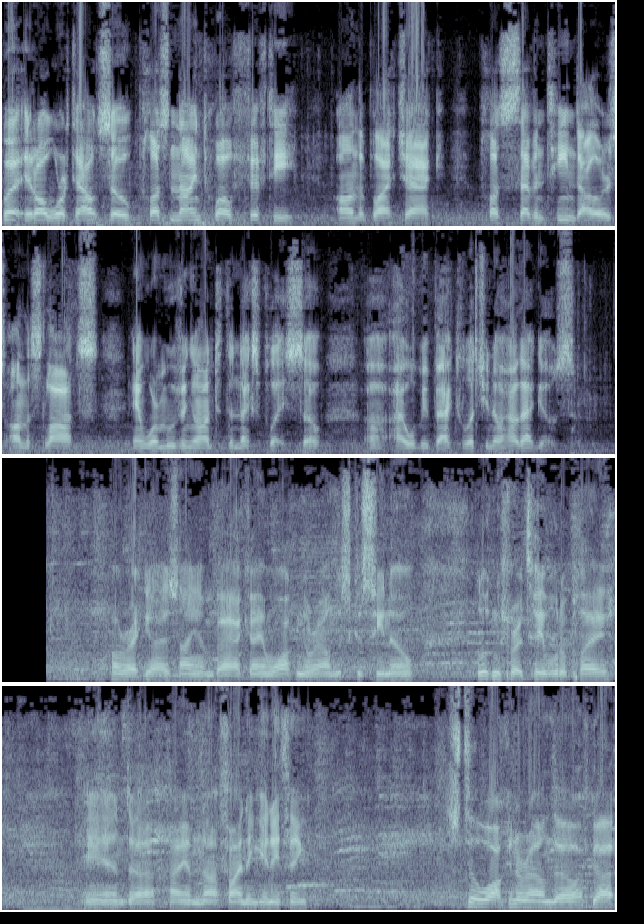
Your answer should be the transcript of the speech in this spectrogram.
But it all worked out. So plus 912.50 on the blackjack, plus $17 on the slots, and we're moving on to the next place. So uh, I will be back to let you know how that goes. All right, guys, I am back. I am walking around this casino looking for a table to play, and uh, I am not finding anything. Still walking around though. I've got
